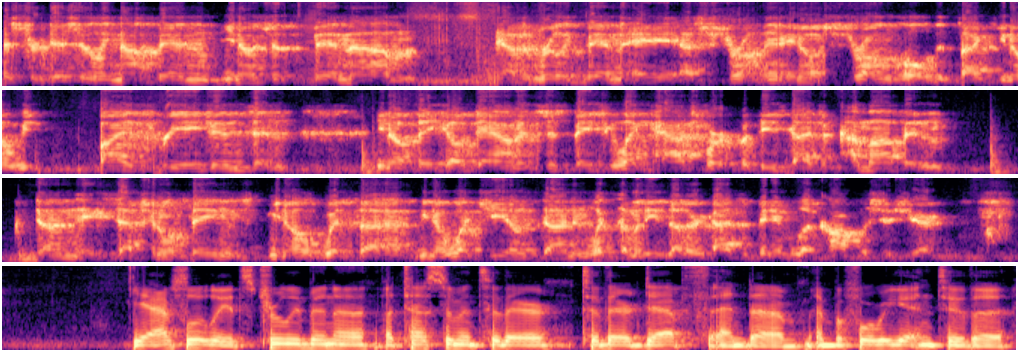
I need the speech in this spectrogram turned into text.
has traditionally not been, you know, just been, um, hasn't really been a, a strong, you know, a stronghold. It's like, you know, we buy free agents and, you know, if they go down, it's just basically like patchwork. But these guys have come up and done exceptional things, you know, with, uh, you know, what Gio's done and what some of these other guys have been able to accomplish this year. Yeah, absolutely. It's truly been a, a testament to their to their depth. And um, and before we get into the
